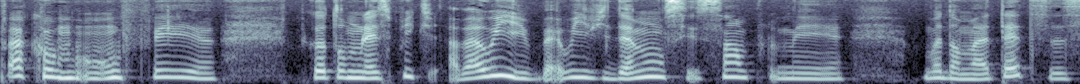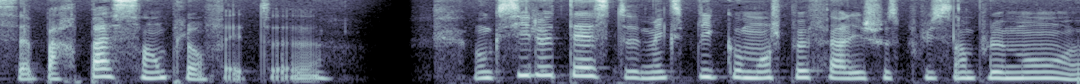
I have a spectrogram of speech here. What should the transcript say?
pas comment on fait. euh. Quand on me l'explique, ah bah oui, bah oui, évidemment, c'est simple, mais moi dans ma tête, ça, ça part pas simple en fait. Euh, Donc si le test m'explique comment je peux faire les choses plus simplement,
